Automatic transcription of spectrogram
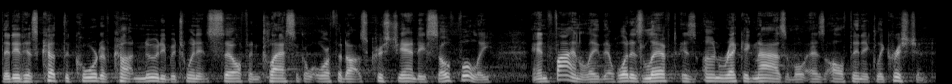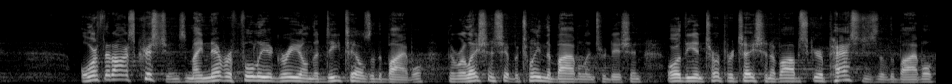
that it has cut the cord of continuity between itself and classical Orthodox Christianity so fully and finally that what is left is unrecognizable as authentically Christian. Orthodox Christians may never fully agree on the details of the Bible, the relationship between the Bible and tradition, or the interpretation of obscure passages of the Bible,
